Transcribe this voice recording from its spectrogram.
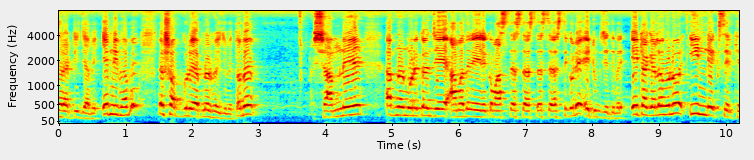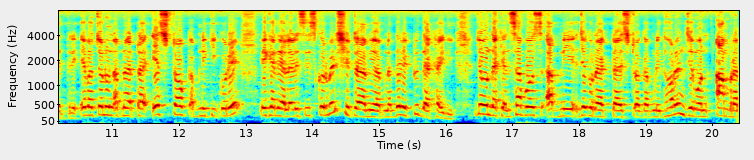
ধারাটি যাবে। এমনিভাবে সবগুলোই আপনার হয়ে যাবে। তবে সামনে আপনার মনে করেন যে আমাদের এইরকম আস্তে আস্তে আস্তে আস্তে আস্তে করে এইটুকু যেতে পারে। এটা গেল হলো ইন্ডেক্সের ক্ষেত্রে। এবার চলুন আপনার একটা স্টক আপনি কি করে এখানে অ্যানালিসিস করবেন, সেটা আমি আপনাদের একটু দেখাই দিই। যেমন দেখেন সাপোজ আপনি যে কোনো একটা স্টক আপনি ধরেন, যেমন আমরা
